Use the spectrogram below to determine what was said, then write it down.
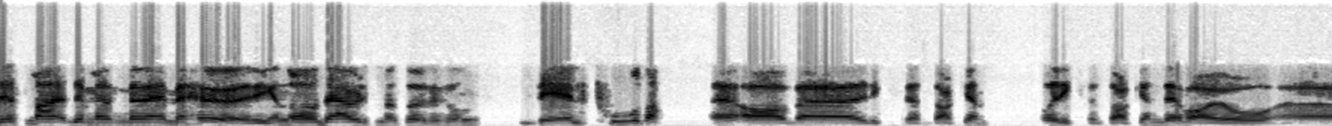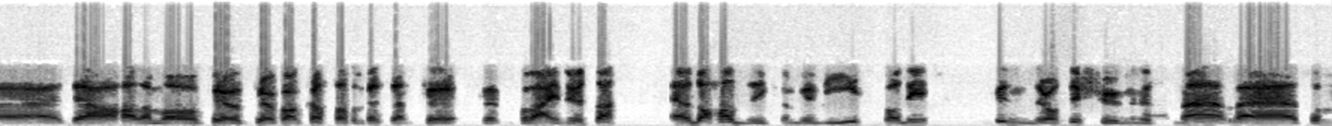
Det som er det med, med, med høringen nå, det er jo liksom en sånn- sånn del to da, eh, av eh, riksrettssaken. Og riksrettssaken det var jo eh, Det handla om å prøve, prøve å få han kasta som president på veien ut. da. Eh, da hadde de ikke noe bevis på de 187 minuttene eh, som,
